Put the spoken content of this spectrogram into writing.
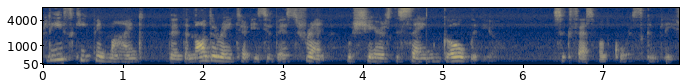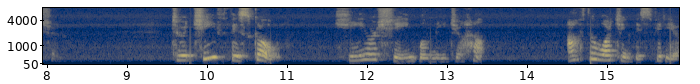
Please keep in mind that the moderator is your best friend who shares the same goal with you, successful course completion. To achieve this goal, he or she will need your help. After watching this video,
